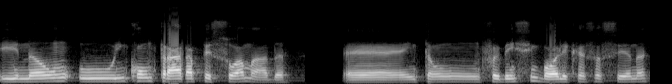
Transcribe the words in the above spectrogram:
e não o encontrar a pessoa amada. É, então foi bem simbólica essa cena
